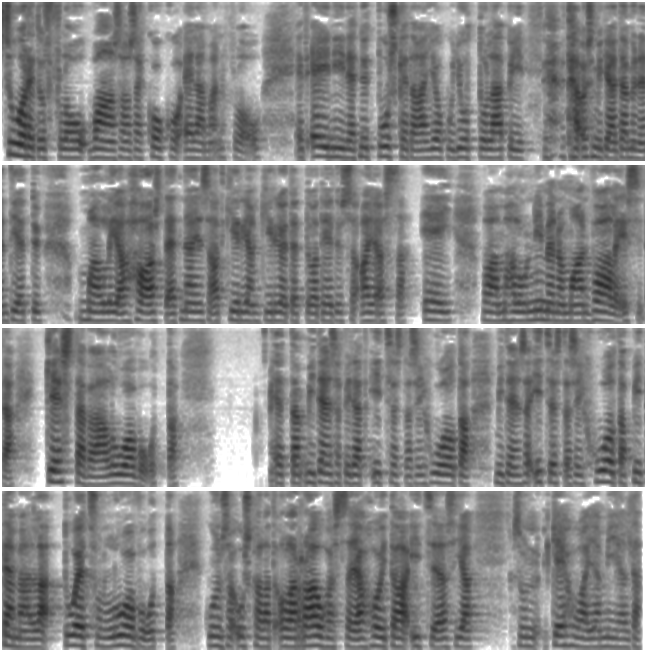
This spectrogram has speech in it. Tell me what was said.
suoritusflow, vaan se on se koko elämän flow. Et ei niin, että nyt pusketaan joku juttu läpi, tämä olisi mikään tämmöinen tietty malli ja haaste, että näin saat kirjan kirjoitettua tietyssä ajassa. Ei, vaan mä haluan nimenomaan vaalia sitä kestävää luovuutta että miten sä pidät itsestäsi huolta, miten sä itsestäsi huolta pitämällä tuet sun luovuutta, kun sä uskallat olla rauhassa ja hoitaa itseäsi ja sun kehoa ja mieltä,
